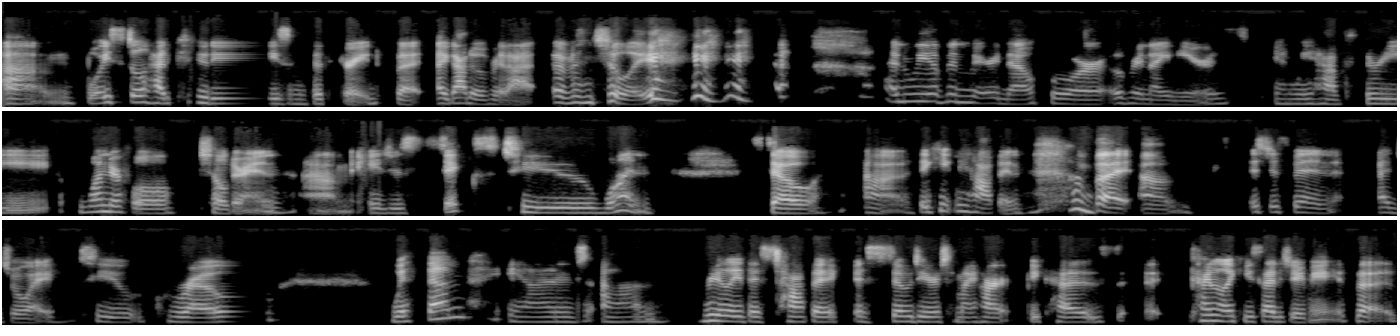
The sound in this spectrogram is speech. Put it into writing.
um, boys still had cooties in fifth grade, but I got over that eventually. and we have been married now for over nine years, and we have three wonderful children, um, ages six to one. So uh, they keep me hopping, but um, it's just been a joy to grow with them. And um, really, this topic is so dear to my heart because, eh, kind of like you said, Jamie, the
